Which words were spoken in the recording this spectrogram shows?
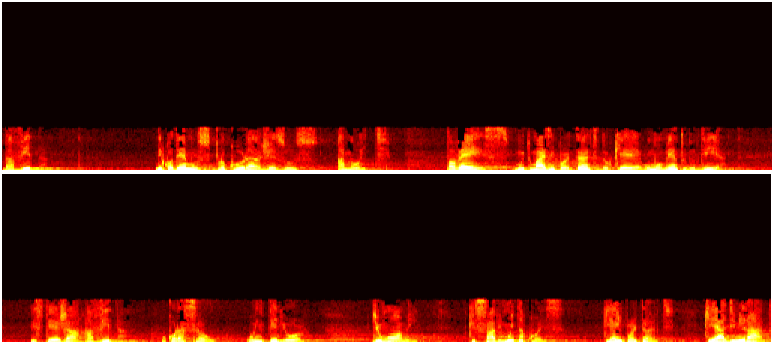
da vida. Nicodemos procura Jesus à noite. Talvez muito mais importante do que o momento do dia esteja a vida, o coração, o interior de um homem que sabe muita coisa, que é importante, que é admirado,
